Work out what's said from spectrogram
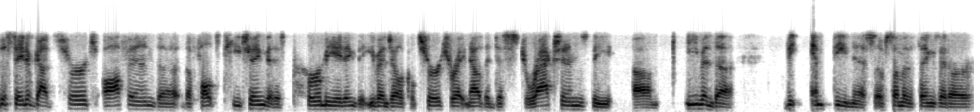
the state of God's church, often the, the false teaching that is permeating the evangelical church right now, the distractions, the um, even the the emptiness of some of the things that are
